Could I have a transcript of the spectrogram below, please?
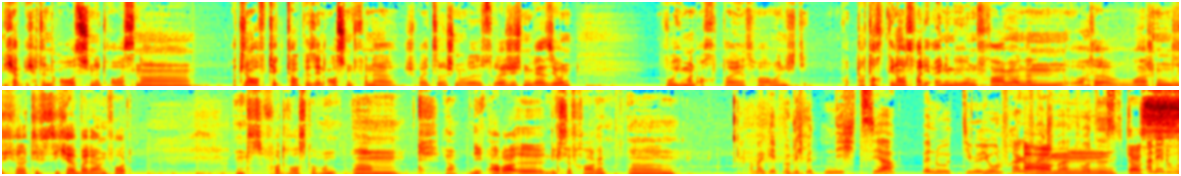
Ich habe, ich hatte einen Ausschnitt aus einer, genau, auf TikTok gesehen, Ausschnitt von der schweizerischen oder österreichischen Version, wo jemand auch bei, das war aber nicht die, doch, doch, genau, es war die eine Million Frage und dann hat er, war er schon sich relativ sicher bei der Antwort und sofort rausgehauen. Ähm, ja, nee, aber äh, nächste Frage. Ähm, Aber man geht wirklich mit nichts, ja? Wenn du die Millionenfrage falsch Ähm, beantwortest. das- ah nee, du, du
